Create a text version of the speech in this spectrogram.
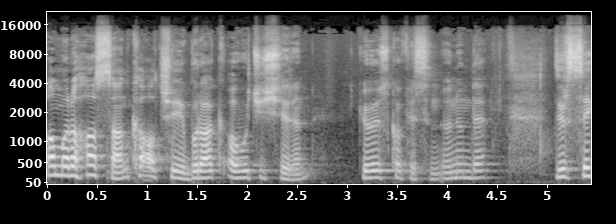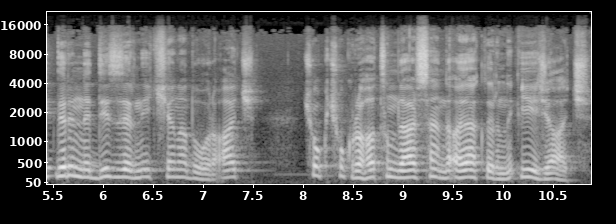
Ama rahatsan kalçayı bırak avuç içlerin göğüs kafesinin önünde. Dirseklerinle dizlerini iki yana doğru aç. Çok çok rahatım dersen de ayaklarını iyice aç.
